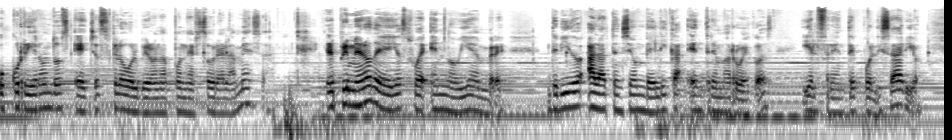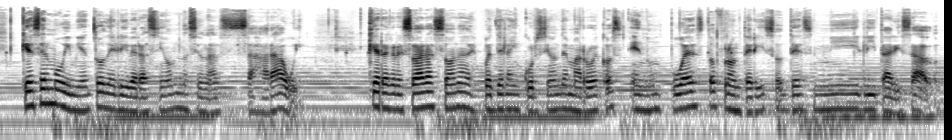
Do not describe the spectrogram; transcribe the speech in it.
ocurrieron dos hechos que lo volvieron a poner sobre la mesa. El primero de ellos fue en noviembre, debido a la tensión bélica entre Marruecos y el Frente Polisario, que es el Movimiento de Liberación Nacional Saharaui, que regresó a la zona después de la incursión de Marruecos en un puesto fronterizo desmilitarizado.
